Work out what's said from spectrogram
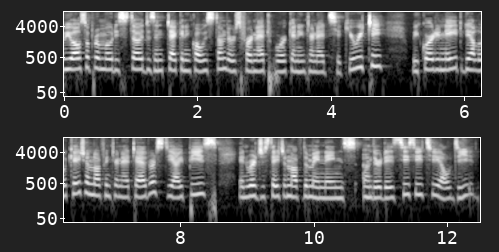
We also promote studies and technical standards for network and internet security. We coordinate the allocation of internet address, the IPs, and registration of domain names under the cctld.br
